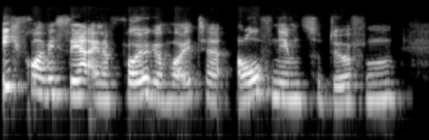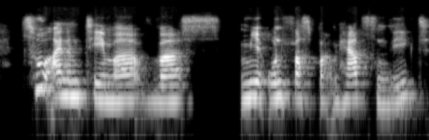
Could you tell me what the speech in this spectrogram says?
Ich freue mich sehr, eine Folge heute aufnehmen zu dürfen zu einem Thema, was mir unfassbar am Herzen liegt,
